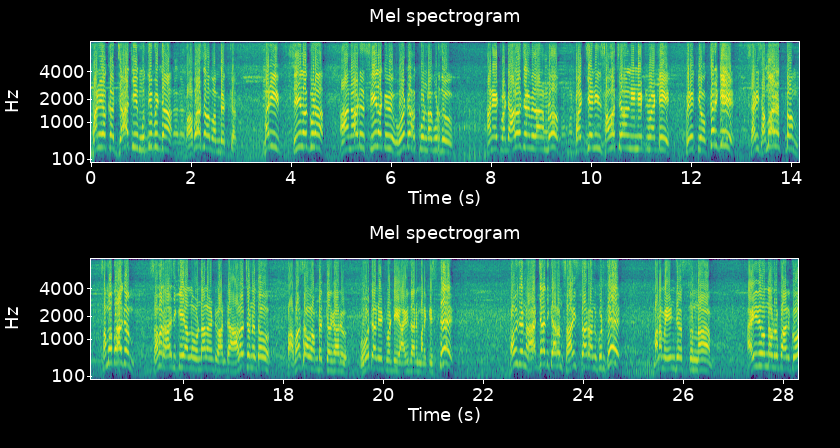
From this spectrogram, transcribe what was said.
మన యొక్క జాతి ముద్దుబిడ్డ బాబాసాహెబ్ అంబేద్కర్. మరి స్త్రీలకు కూడా ఆనాడు స్త్రీలకు ఓటు హక్కు ఉండకూడదు అనేటువంటి ఆలోచన విధానంలో పద్దెనిమిది సంవత్సరాలు నిండినటువంటి ప్రతి ఒక్కరికి సరి సమానత్వం సమభాగం సమ రాజకీయాల్లో ఉండాలనేటువంటి ఆలోచనతో బాబాసాహెబ్ అంబేద్కర్ గారు ఓటు అనేటువంటి ఆయుధాన్ని మనకిస్తే బహుజన రాజ్యాధికారం సాధిస్తారు అనుకుంటే మనం ఏం చేస్తున్నాం? ఐదు వందల రూపాయలకో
